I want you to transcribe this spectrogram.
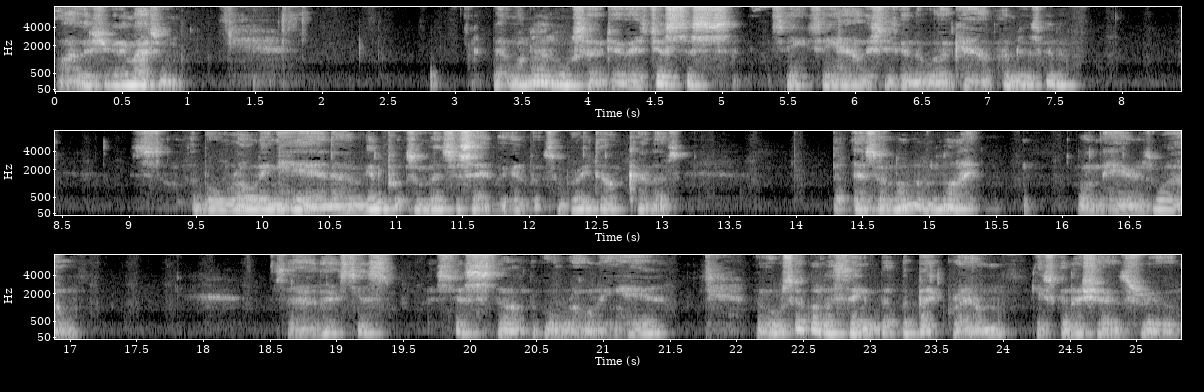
while, as you can imagine. But what I'll also do is just to see, see how this is going to work out. I'm just going to start the ball rolling here. Now, I'm going to put some, as I said, we're going to put some very dark colours. But there's a lot of light on here as well. So let's just let's just start the ball rolling here. We've also got to think that the background is going to show through.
